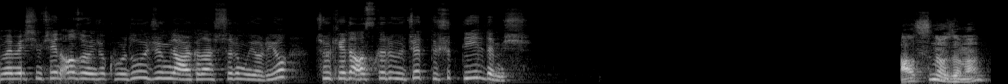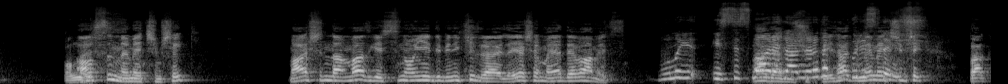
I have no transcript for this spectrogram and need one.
Mehmet Şimşek'in az önce kurduğu cümle arkadaşlarım uyarıyor. Türkiye'de asgari ücret düşük değil demiş. Alsın o zaman. Onlar Alsın Mehmet Şimşek. Maaşından vazgeçsin 17.002 lirayla yaşamaya devam etsin. Bunu istismar Madem edenlere düşük de değil. Hadi popülist Mehmet demiş. Şimşek bak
